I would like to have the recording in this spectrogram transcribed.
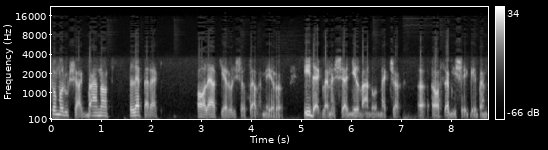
szomorúság, bánat leperek a lelkéről és a szelleméről. Ideglenesen nyilvánul meg csak a személyiségében.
